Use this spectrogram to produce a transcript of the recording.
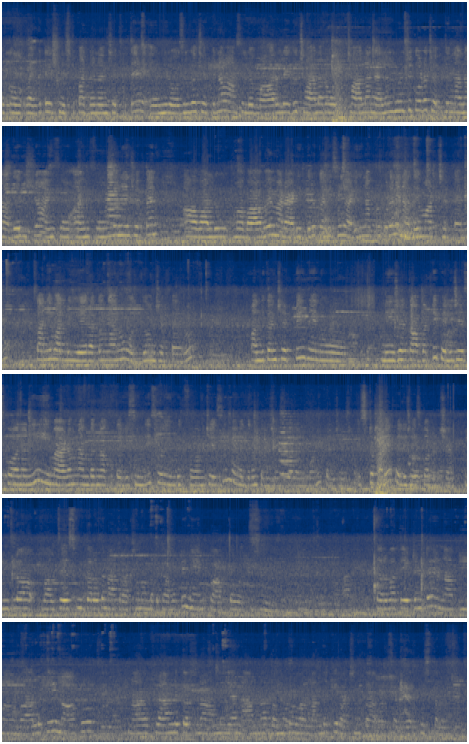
ఒక వెంకటేష్ని ఇష్టపడ్డానని చెప్తే ఎన్ని రోజులుగా చెప్పినా అసలు మారలేదు. చాలా రో చాలా నెలల నుంచి కూడా చెప్తున్నాను అదే విషయం. ఆయన ఫోన్ ఆయన ఫోన్లో నేను చెప్పాను. వాళ్ళు మా బాబాయ్ మా డాడీ ఇద్దరు కలిసి అడిగినప్పుడు కూడా నేను అదే మాట చెప్పాను. కానీ వాళ్ళు ఏ రకంగానూ వద్దు అని చెప్పారు. అందుకని చెప్పి నేను మేజర్ కాబట్టి పెళ్ళి చేసుకోవాలని ఈ మేడం నెంబర్ నాకు తెలిసింది. సో ఈవిడికి ఫోన్ చేసి మేమిద్దరం పెళ్ళి చేసుకోవాలి పెళ్ళి చేసుకొని వచ్చాను ఇంట్లో వాళ్ళు చేసుకున్న తర్వాత నాకు రక్షణ ఉండదు కాబట్టి నేను పాపతో వచ్చాను. తర్వాత ఏంటంటే నాకు మా వాళ్ళకి నాకు నా ఫ్యామిలీ తరఫున అన్నయ్య నాన్న తమ్ముడు వాళ్ళందరికీ రక్షణ కావాలి సార్ జరిపిస్తాను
